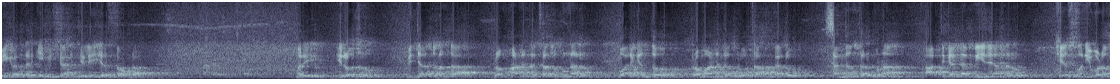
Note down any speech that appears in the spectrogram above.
మీకు అందరికీ ఈ విషయాన్ని తెలియజేస్తూ ఉన్నాను మరి ఈరోజు విద్యార్థులంతా బ్రహ్మాండంగా చదువుకున్నారు. వారికి ఎంతో బ్రహ్మాండంగా ప్రోత్సాహకాలు సంఘం తరఫున ఆర్థికంగా మీరే అందరూ చేసుకొని ఇవ్వడం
